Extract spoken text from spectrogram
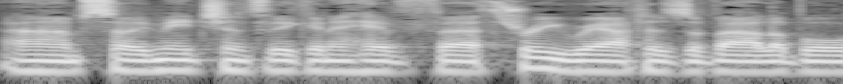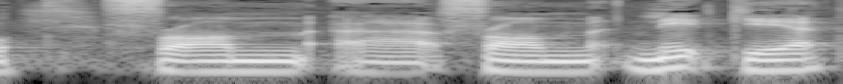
Um, so he mentions they're going to have uh, three routers available from uh, from Netgear.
